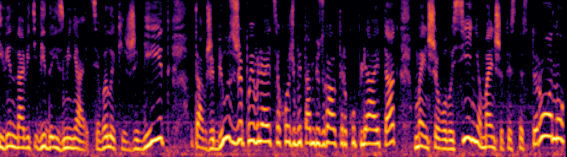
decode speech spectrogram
і він навіть відеізміняється. Великий живіт, також бюст вже появляється, хоч би там бюстгальтер купляй, так? менше волосіння, менше тестостерону.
